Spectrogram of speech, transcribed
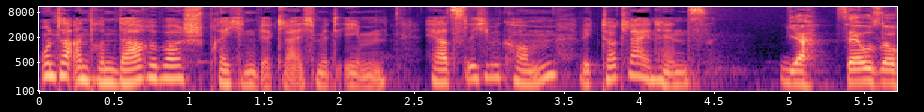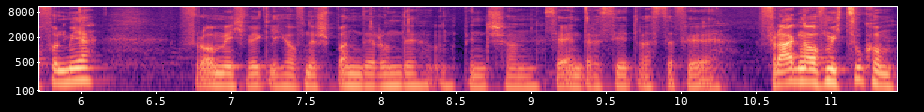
unter anderem darüber sprechen wir gleich mit ihm. Herzlich willkommen, Viktor Kleinhens. Ja, Servus auch von mir. Freue mich wirklich auf eine spannende Runde und bin schon sehr interessiert, was da für Fragen auf mich zukommen.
